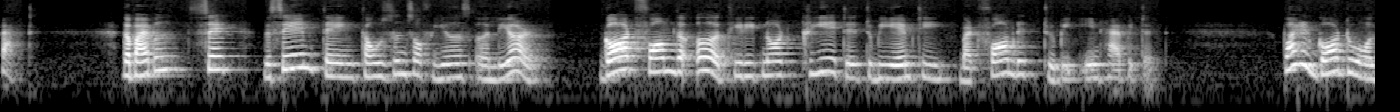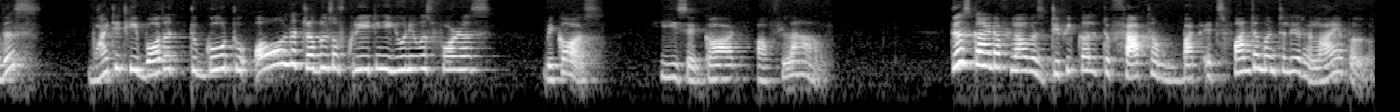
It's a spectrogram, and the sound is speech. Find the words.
fact. The Bible said the same thing thousands of years earlier. God formed the earth, He did not create it to be empty, but formed it to be inhabited. Why did God do all this? Why did he bother to go to all the troubles of creating a universe for us? Because he is a God of love. This kind of love is difficult to fathom, but it's fundamentally reliable.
